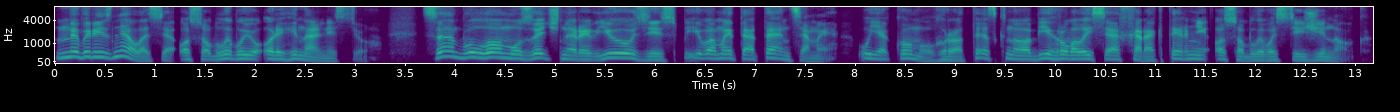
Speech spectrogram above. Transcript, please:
не вирізнялася особливою оригінальністю. Це було музичне рев'ю зі співами та танцями, у якому гротескно обігрувалися характерні особливості жінок.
